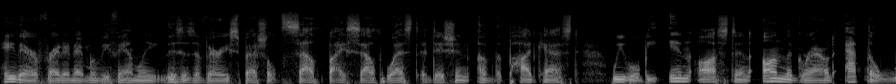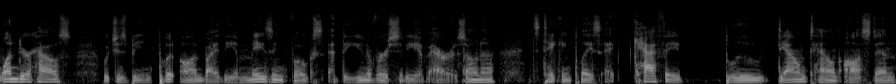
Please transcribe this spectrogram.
Hey there, Friday Night Movie family. This is a very special South by Southwest edition of the podcast. We will be in Austin on the ground at the Wonder House, which is being put on by the amazing folks at the University of Arizona. It's taking place at Cafe Blue, downtown Austin.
